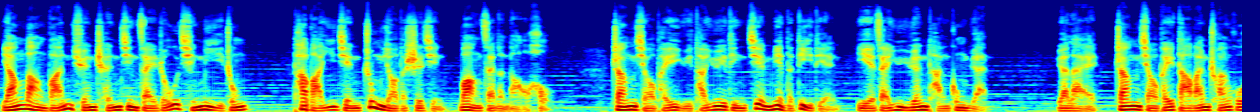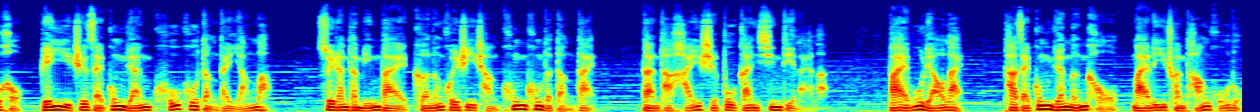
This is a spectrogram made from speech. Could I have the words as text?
杨浪完全沉浸在柔情蜜意中。他把一件重要的事情忘在了脑后，张小培与他约定见面的地点也在玉渊潭公园。原来张小培打完传呼后，便一直在公园苦苦等待杨浪。虽然他明白可能会是一场空空的等待，但他还是不甘心地来了。百无聊赖，他在公园门口买了一串糖葫芦，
